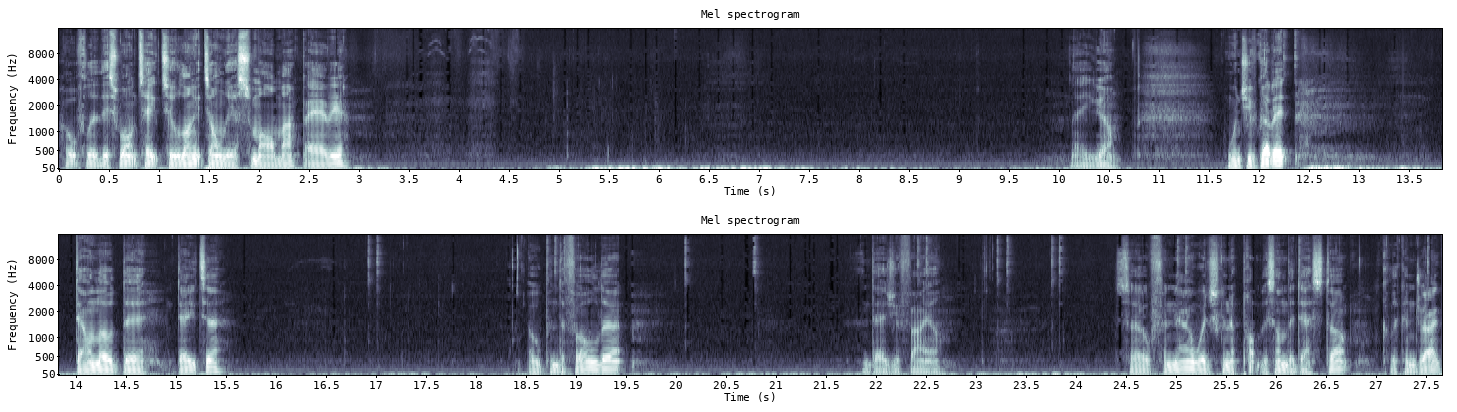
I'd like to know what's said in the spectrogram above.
Hopefully this won't take too long. It's only a small map area. There you go. Once you've got it download the data. Open the folder and there's your file. So for now we're just going to pop this on the desktop click and drag.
